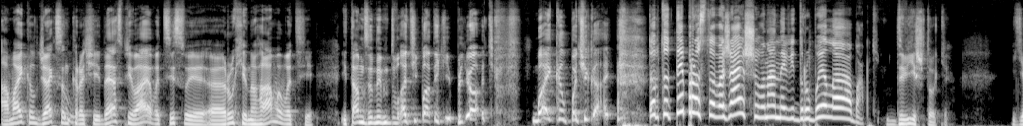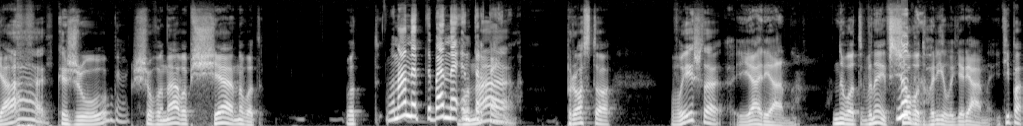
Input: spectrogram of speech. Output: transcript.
А Майкл Джексон, коротше, йде, співає оці свої е, рухи ногами, оці, і там за ним два тіпа такі, блядь, Майкл, почекай. Тобто ти просто вважаєш, що вона не відробила бабки? Дві штуки. Я кажу, так. що вона взагалі, ну от, от. Вона не тебе не ентертейнила. Просто вийшла я Ріанна. Ну, от в неї все ну, от горіло, я Ріанна. І типа,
